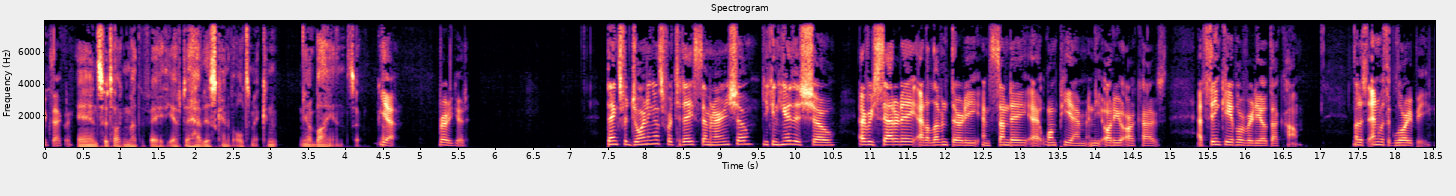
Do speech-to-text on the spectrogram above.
exactly. And so, talking about the faith, you have to have this kind of ultimate, con, you know, buy-in. So, Yeah, very good. Thanks for joining us for today's seminarian show. You can hear this show every Saturday at 11:30 and Sunday at 1 p.m. in the audio archives at stgabrielradio.com. Let us end with a glory be.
